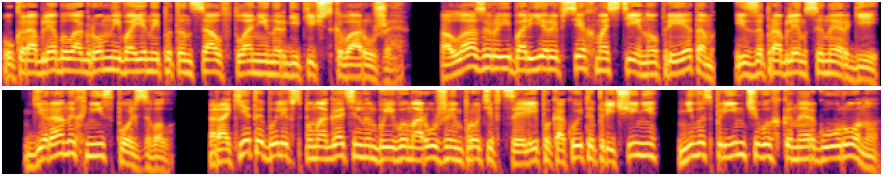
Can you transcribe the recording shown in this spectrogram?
у корабля был огромный военный потенциал в плане энергетического оружия. Лазеры и барьеры всех мастей, но при этом, из-за проблем с энергией, Геран их не использовал. Ракеты были вспомогательным боевым оружием против целей по какой-то причине невосприимчивых к энергоурону,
